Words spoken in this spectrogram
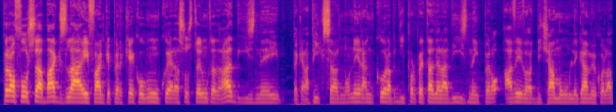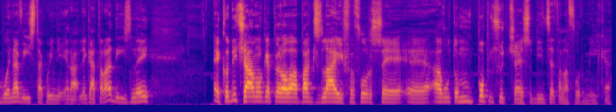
però forse a Bugs Life, anche perché comunque era sostenuta dalla Disney, perché la Pixar non era ancora di proprietà della Disney, però aveva diciamo un legame con la Buena Vista, quindi era legata alla Disney. Ecco, diciamo che però a Bugs Life forse eh, ha avuto un po' più successo di Z la formica.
